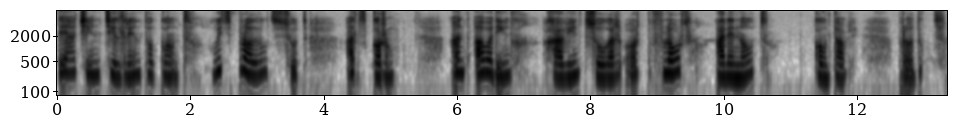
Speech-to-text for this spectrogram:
teaching children to count which products should add corn and avoiding having sugar or flour are not countable products.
